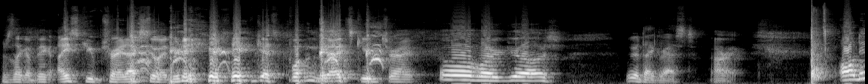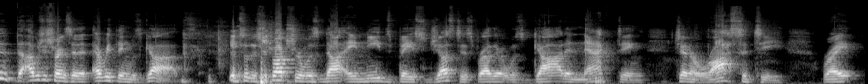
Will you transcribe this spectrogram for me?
there's like a big ice cube tray next to it. Your name, your name gets put in the ice cube tray. Oh my gosh. We have digressed. All right. All new, I was just trying to say that everything was God's. And so the structure was not a needs based justice, rather, it was God enacting generosity, right?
